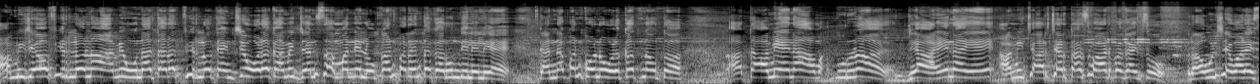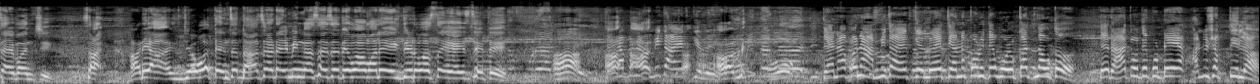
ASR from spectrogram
आम्ही जेव्हा फिरलो ना आम्ही उन्हातारात फिरलो. त्यांची ओळख आम्ही जनसामान्य लोकांपर्यंत करून दिलेली आहे. त्यांना पण कोण ओळखत नव्हतं. आता आम्ही आहे ना पूर्ण जे आहे ना हे आम्ही चार चार तास वाट बघायचो राहुल शेवाळे साहेबांची. सा आणि जेव्हा त्यांचं दहाचा टायमिंग असायचं तेव्हा आम्हाला एक दीड वाजता यायचे ते. हां. त्यांना पण आम्ही तायत केले केले त्यांना कोणी ते ओळखत नव्हतं. ते राहत होते कुठे? अनुशक्तीला.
